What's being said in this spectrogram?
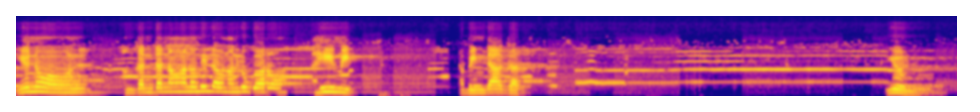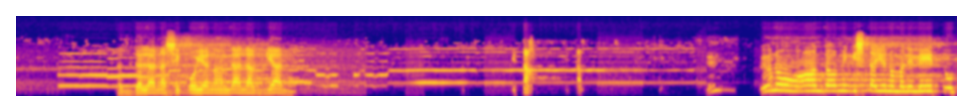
Yun oh, ang ganda ng ano nila, ng lugar oh, tahimik. Tabing dagat. Yun. Nagdala na si kuya ng lalagyan. Oh, ang daming isda yun oh, maliliit oh.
